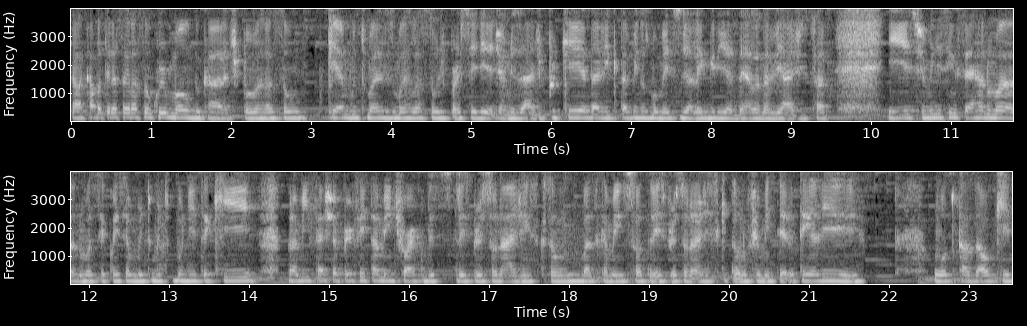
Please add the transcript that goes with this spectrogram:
ela acaba tendo essa relação com o irmão do cara, tipo, uma relação que é muito mais uma relação de parceria, de amizade, porque é dali que tá vindo os momentos de alegria dela na viagem, sabe? E esse filme ele se encerra numa, numa sequência muito, muito bonita que para mim fecha perfeitamente o arco desses três personagens, que são basicamente só três personagens que estão no filme inteiro. Tem ali um outro casal que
